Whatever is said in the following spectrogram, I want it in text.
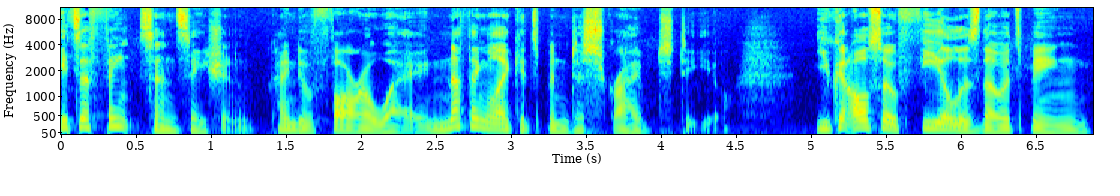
It's a faint sensation, kind of far away, nothing like it's been described to you. You can also feel as though it's being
